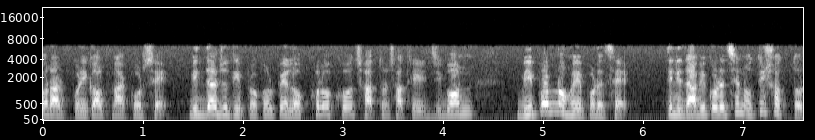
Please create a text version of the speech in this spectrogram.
করার পরিকল্পনা করছে। বিদ্যাজ্যোতি প্রকল্পে লক্ষ লক্ষ ছাত্রছাত্রীর জীবন বিপন্ন হয়ে পড়েছে। তিনি দাবি করেছেন অতি সত্বর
